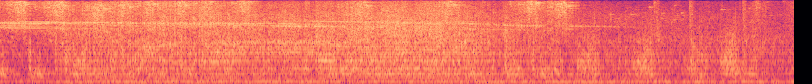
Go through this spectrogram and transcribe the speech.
Thank you.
